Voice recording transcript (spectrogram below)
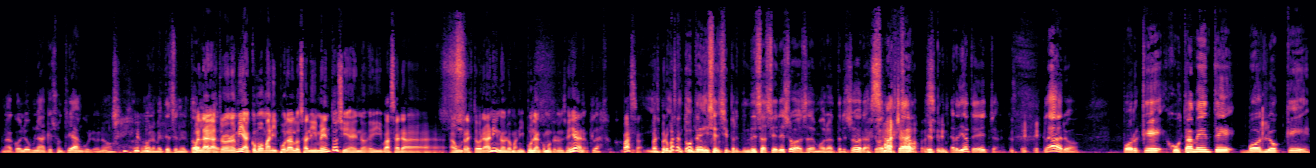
una columna que es un triángulo, ¿no? A ver cómo la metes en el O torno. en la gastronomía, cómo manipular los alimentos y, no- y vas a, la- a un restaurante y no lo manipulan como te lo enseñaron. Claro. Pasa, Y- pasa, pero pasa en y- todos y te lados. dicen, si pretendés hacer eso, vas a demorar tres horas. Te van a echar, el sí. primer día te echan. Claro, porque justamente vos lo que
